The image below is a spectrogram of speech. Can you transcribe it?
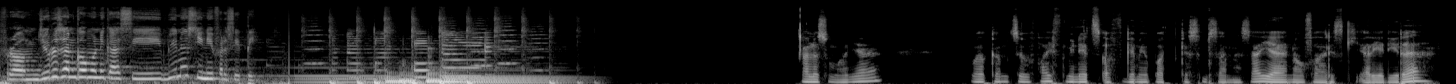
From jurusan komunikasi Binus University. Halo semuanya, welcome to 5 Minutes of Gaming Podcast bersama saya Nova Rizky Aryadira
